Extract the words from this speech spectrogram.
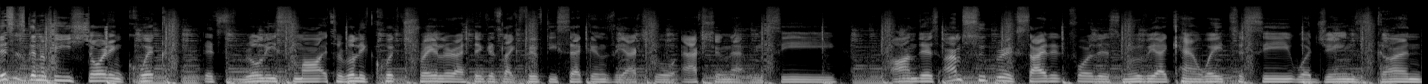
This is gonna be short and quick. It's really small. It's a really quick trailer. I think it's like 50 seconds, the actual action that we see on this. I'm super excited for this movie. I can't wait to see what James Gunn,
